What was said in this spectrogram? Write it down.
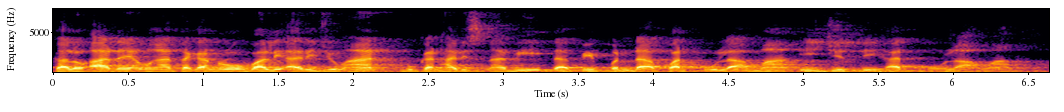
Kalau ada yang mengatakan roh balik hari Jumat bukan hadis Nabi tapi pendapat ulama ijtihad ulama.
